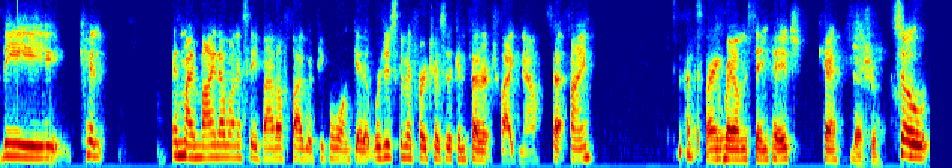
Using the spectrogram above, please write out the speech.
the can in my mind, I want to say battle flag, but people won't get it. We're just going to refer to it as the Confederate flag now. Is that fine? That's fine. Right on the same page. Okay. Yeah, sure. So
